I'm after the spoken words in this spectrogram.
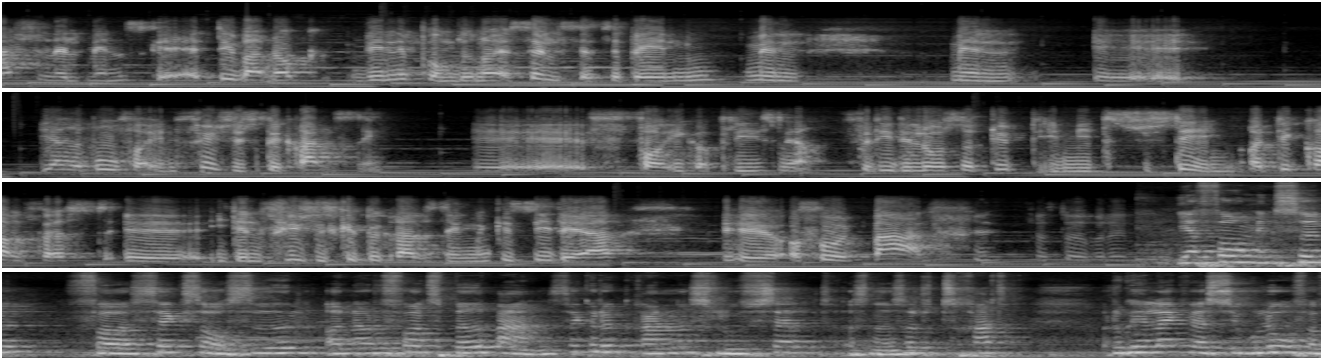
rationelt menneske, at det var nok vendepunktet, når jeg selv ser tilbage nu, men, men øh, jeg havde brug for en fysisk begrænsning øh, for ikke at please mere. Fordi det lå så dybt i mit system, og det kom først øh, i den fysiske begrænsning. Man kan sige, det er øh, at få et barn. Forstået på det? Jeg får min søn for 6 år siden, og når du får et spædbarn, så kan du ikke rende og sluge salt og sådan noget, så er du træt. Og du kan heller ikke være psykolog for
